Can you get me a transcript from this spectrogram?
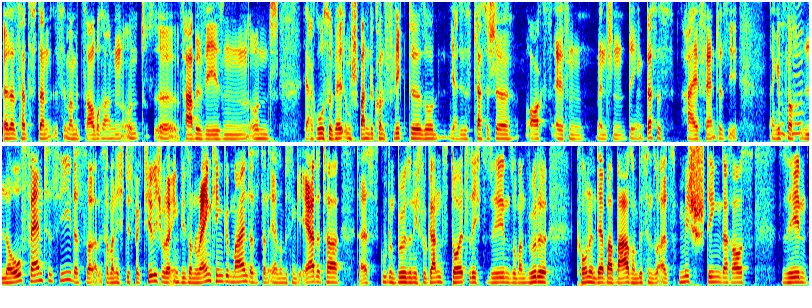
Äh, das hat dann ist immer mit Zauberern und äh, Fabelwesen und ja große weltumspannende Konflikte, so ja dieses klassische Orks, Elfen, Menschen Ding. Das ist High Fantasy. Dann gibt es noch Low Fantasy, das soll, ist aber nicht despektierlich oder irgendwie so ein Ranking gemeint, das ist dann eher so ein bisschen geerdeter, da ist Gut und Böse nicht so ganz deutlich zu sehen, so man würde Conan der Barbar so ein bisschen so als Mischding daraus sehen.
